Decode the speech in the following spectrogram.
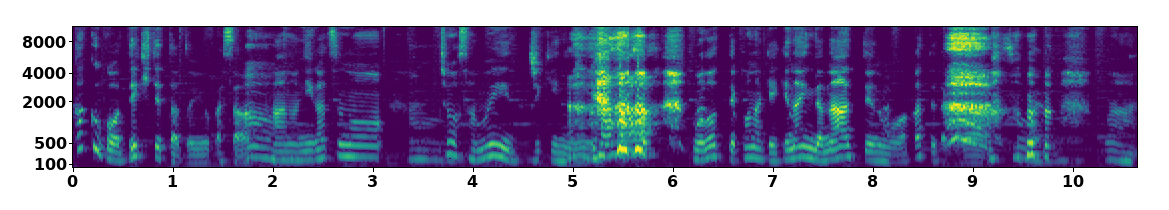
覚悟できてたというかさ、うん。あの2月のうん超寒い時期に 戻ってこなきゃいけないんだなっていうのも分かってたかそうだよね。らまあ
